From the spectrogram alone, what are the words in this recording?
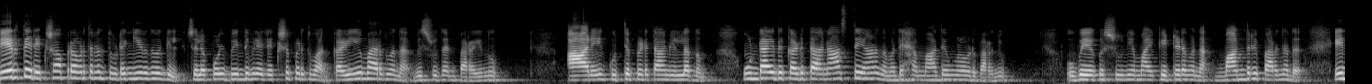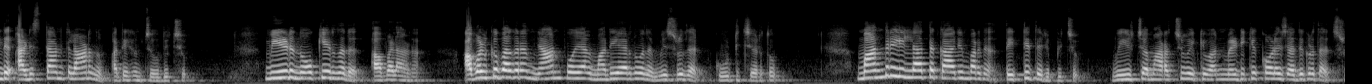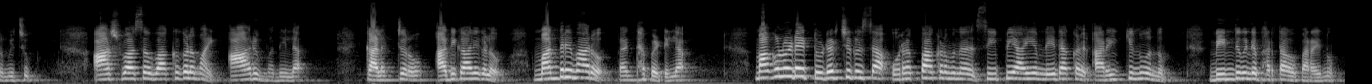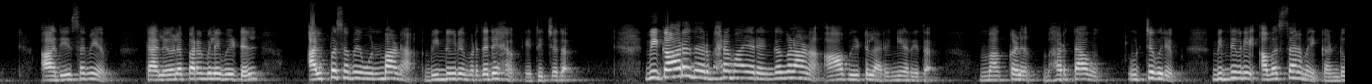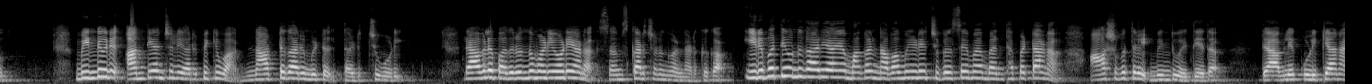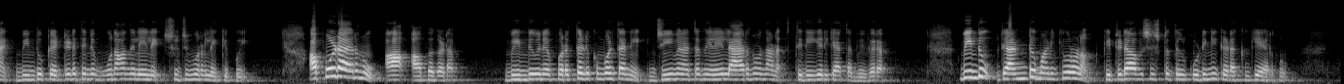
നേരത്തെ രക്ഷാപ്രവർത്തനം തുടങ്ങിയിരുന്നുവെങ്കിൽ ചിലപ്പോൾ ബിന്ദുവിനെ രക്ഷപ്പെടുത്തുവാൻ കഴിയുമായിരുന്നുവെന്ന് വിശ്രുതൻ പറയുന്നു. ആരെയും കുറ്റപ്പെടുത്താനില്ലെന്നും ഉണ്ടായത് കടുത്ത അനാസ്ഥയാണെന്നും അദ്ദേഹം മാധ്യമങ്ങളോട് പറഞ്ഞു. ഉപയോഗശൂന്യമായ കെട്ടിടമെന്ന് മന്ത്രി പറഞ്ഞത് എന്ത് അടിസ്ഥാനത്തിലാണെന്നും അദ്ദേഹം ചോദിച്ചു. വീട് നോക്കിയിരുന്നത് അവളാണ്. അവൾക്ക് പകരം ഞാൻ പോയാൽ മതിയായിരുന്നുവെന്ന് മിശ്രുതൻ കൂട്ടിച്ചേർത്തു. മന്ത്രി ഇല്ലാത്ത കാര്യം പറഞ്ഞ് തെറ്റിദ്ധരിപ്പിച്ചു. വീഴ്ച മറച്ചുവെക്കുവാൻ മെഡിക്കൽ കോളേജ് അധികൃതർ ശ്രമിച്ചു. ആശ്വാസ വാക്കുകളുമായി ആരും വന്നില്ല. കളക്ടറോ അധികാരികളോ മന്ത്രിമാരോ ബന്ധപ്പെട്ടില്ല. മകളുടെ തുടർ ചികിത്സ ഉറപ്പാക്കണമെന്ന് സി പി ഐ എം നേതാക്കൾ അറിയിക്കുന്നുവെന്നും ബിന്ദുവിന്റെ ഭർത്താവ് പറയുന്നു. അതേസമയം തലയോലപ്പറമ്പിലെ വീട്ടിൽ അല്പസമയം മുൻപാണ് ബിന്ദുവിന്റെ മൃതദേഹം എത്തിച്ചത്. വികാര നിർഭരമായ രംഗങ്ങളാണ് ആ വീട്ടിൽ അരങ്ങേറിയത്. മക്കളും ഭർത്താവും ഉറ്റവരും ബിന്ദുവിനെ അവസാനമായി കണ്ടു. ബിന്ദുവിന് അന്ത്യാഞ്ജലി അർപ്പിക്കുവാൻ നാട്ടുകാരും വീട്ടിൽ തടിച്ചുകൂടി. രാവിലെ പതിനൊന്ന് മണിയോടെയാണ് സംസ്കാര ചടങ്ങുകൾ നടക്കുക. ഇരുപത്തിയൊന്നുകാരിയായ മകൾ നവമിയുടെ ചികിത്സയുമായി ബന്ധപ്പെട്ടാണ് ആശുപത്രിയിൽ ബിന്ദു എത്തിയത്. രാവിലെ കുളിക്കാനായി ബിന്ദു കെട്ടിടത്തിന്റെ മൂന്നാം നിലയിലെ ശുചിമുറിലേക്ക് പോയി. അപ്പോഴായിരുന്നു ആ അപകടം. ബിന്ദുവിനെ പുറത്തെടുക്കുമ്പോൾ തന്നെ ജീവനറ്റ നിലയിലായിരുന്നുവെന്നാണ് സ്ഥിരീകരിക്കാത്ത വിവരം. ബിന്ദു രണ്ട് മണിക്കൂറോളം കെട്ടിടാവശിഷ്ടത്തിൽ കുടുങ്ങിക്കിടക്കുകയായിരുന്നു.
